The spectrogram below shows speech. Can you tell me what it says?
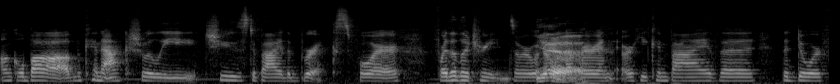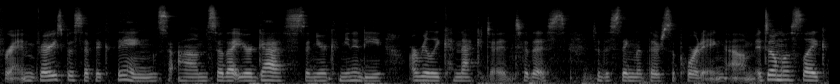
Uncle Bob can actually choose to buy the bricks for for the latrines or, or whatever, and or he can buy the the door frame, very specific things, um, so that your guests and your community are really connected to this to this thing that they're supporting. Um, it's almost like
